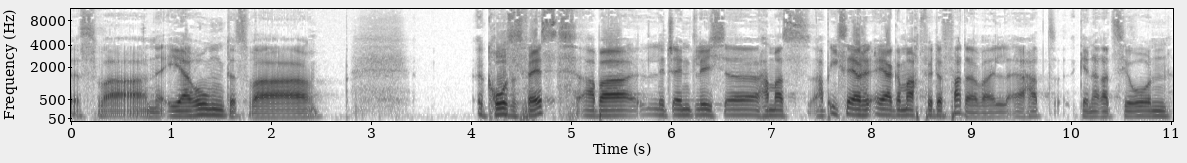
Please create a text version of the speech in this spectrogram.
das war eine Ehrung, das war ein großes Fest, aber letztendlich äh, habe ich es eher, eher gemacht für den Vater, weil er hat Generation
